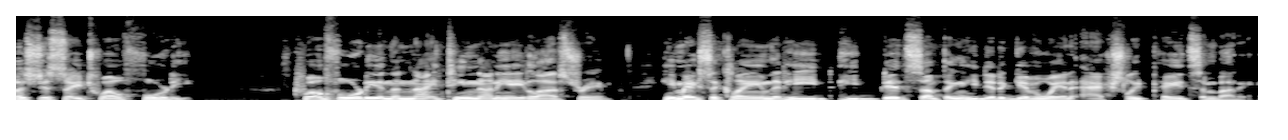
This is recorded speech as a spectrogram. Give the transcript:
Let's just say 1240. 1240 in the 1998 live stream. He makes a claim that he he did something, he did a giveaway and actually paid somebody.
